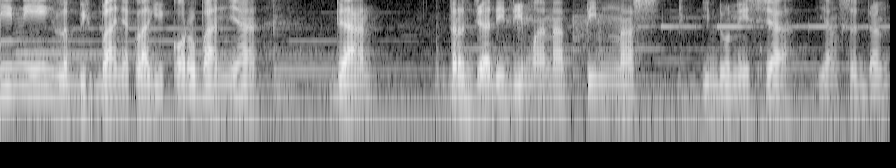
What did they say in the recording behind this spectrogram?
ini lebih banyak lagi korbannya dan terjadi di mana timnas Indonesia yang sedang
